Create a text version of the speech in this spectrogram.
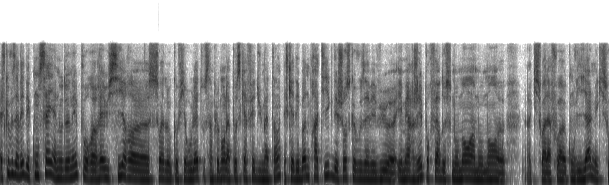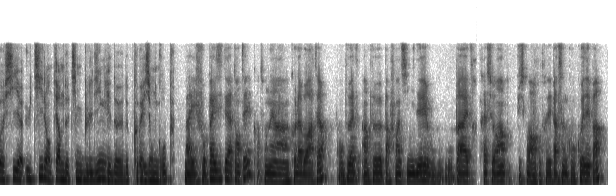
Est-ce que vous avez des conseils à nous donner pour réussir euh, soit le coffee roulette ou simplement la pause café du matin? Est-ce qu'il y a des bonnes pratiques, des choses que vous avez vues euh, émerger pour faire de ce moment un moment euh, qui soit à la fois convivial mais qui soit aussi utile en termes de team building et de, cohésion de groupe? Bah, Il ne faut pas hésiter à tenter quand on est un collaborateur. On peut être un peu parfois intimidé ou, pas être très serein puisqu'on va rencontrer des personnes qu'on ne connaît pas.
